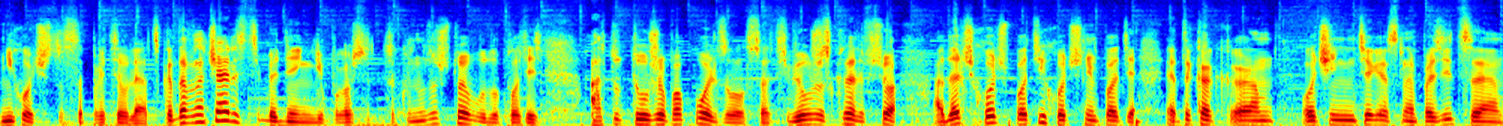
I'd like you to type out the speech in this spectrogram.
не хочется сопротивляться. Когда вначале с тебя деньги просят, ты такой, ну за что я буду платить? А тут ты уже попользовался, тебе уже сказали, все, а дальше хочешь плати, хочешь не плати. Это как э, очень интересная позиция,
